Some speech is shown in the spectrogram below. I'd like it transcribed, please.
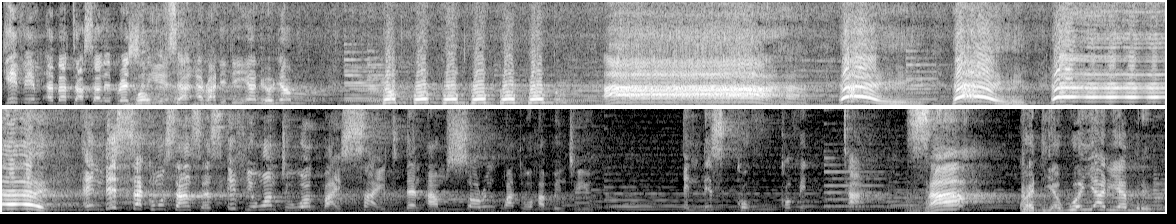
Give Him a better celebration here. hyɛ awurade din ane onyam bom bom bom bom bom bom. Ah! Hey! Hey! Hey In these circumstances, if you want to walk by sight, then I'm sorry what will happen to you. In this COVID time, saa kwadiawuo yareɛ mmerɛ mu.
